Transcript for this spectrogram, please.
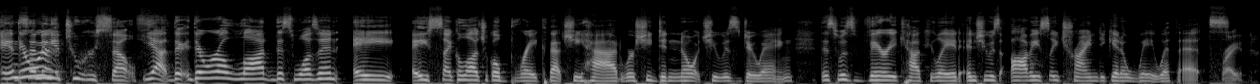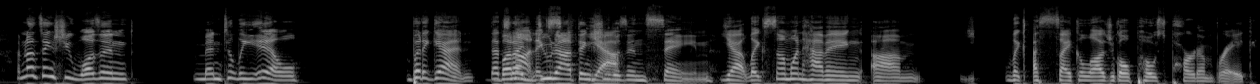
And there sending were- it to herself. Yeah, there, there were a lot. This wasn't a a psychological break that she had where she didn't know what she was doing. This was very calculated, and she was obviously trying to get away with it. Right. I'm not saying she wasn't mentally ill, But again, that's but not I do ex- not think yeah. she was insane. Yeah, like someone having um like a psychological postpartum break.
